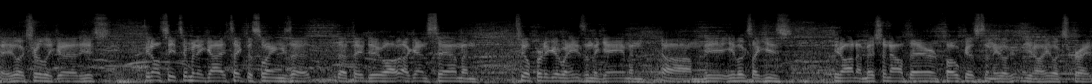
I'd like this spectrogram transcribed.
Yeah, he looks really good. He's, you don't see too many guys take the swings that, that they do against him and feel pretty good when he's in the game. And um, he, looks like he's you know on a mission out there and focused, and he you know he looks great.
